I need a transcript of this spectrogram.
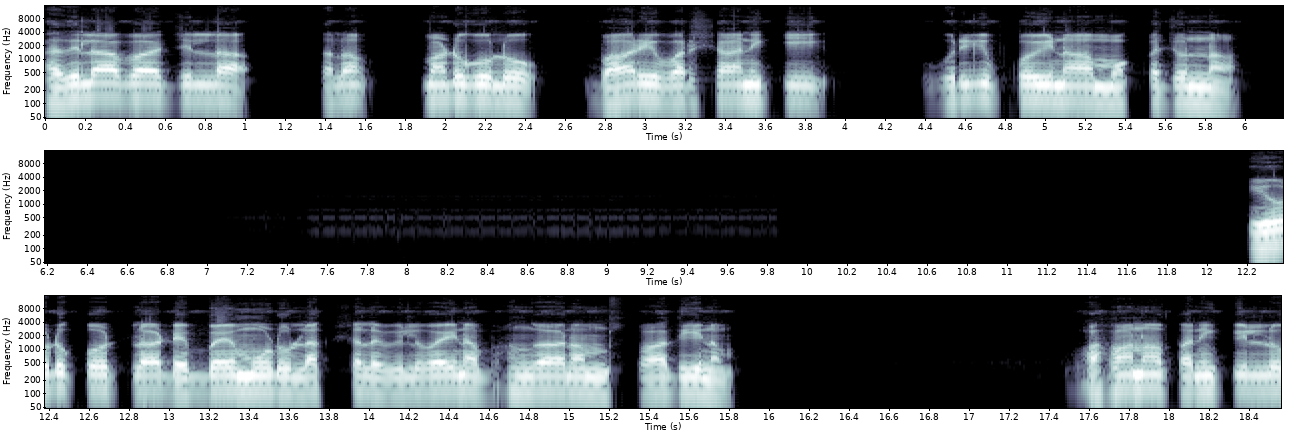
ఆదిలాబాద్ జిల్లా తలమడుగులో భారీ వర్షానికి ఉరిగిపోయిన మొక్కజొన్న ఏడు కోట్ల డెబ్బై మూడు లక్షల విలువైన బంగారం స్వాధీనం. వాహన తనిఖీల్లో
